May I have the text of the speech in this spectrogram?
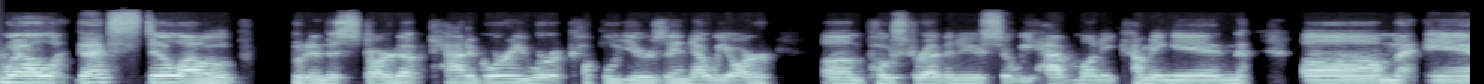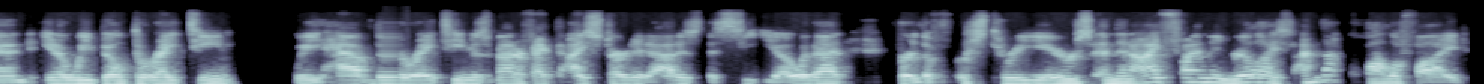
well, that's still I'll put in the startup category. We're a couple years in now. We are um, post revenue, so we have money coming in, um, and you know we built the right team we have the right team. As a matter of fact, I started out as the CEO of that for the first three years. And then I finally realized I'm not qualified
